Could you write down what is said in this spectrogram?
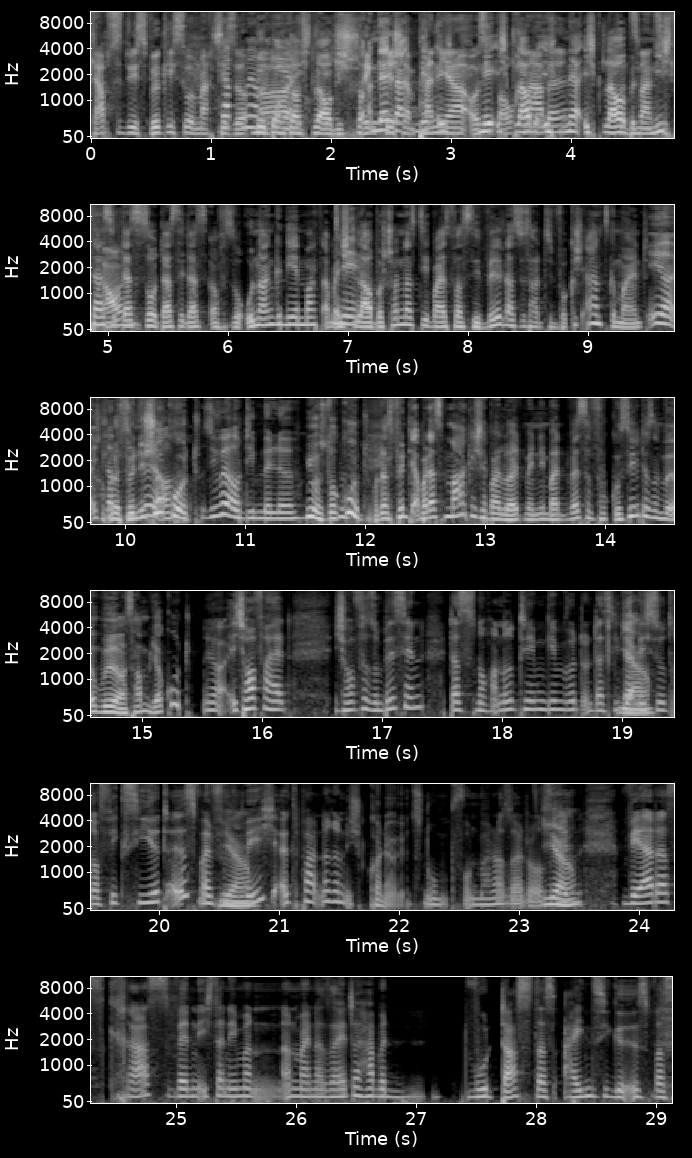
Glaubst du, du ist wirklich so und macht Ich dir so, auch- doch, oh, das ich- glaube ich ich schon. Nee, Champagner nee, aus nee, ich glaube, ich, nee, ich glaube mit 20 nicht, dass sie das so, dass sie das auch so unangenehm macht, aber Nee. ich glaube schon, dass die weiß, was sie will. Das ist halt wirklich ernst gemeint. Ja, ich Und glaube, das finde ich ja auch, gut. Sie will auch die Mille. Ja, ist doch gut. Aber das, find, aber das mag ich ja bei Leuten, wenn jemand besser fokussiert ist und will will was haben, ja gut. Ja, ich hoffe halt, ich hoffe so ein bisschen, dass es noch andere Themen geben wird und dass sie Ja. da nicht so drauf fixiert ist, weil für Ja. mich als Partnerin, ich kann ja jetzt nur von meiner Seite aus Ja. reden, wäre das krass, wenn ich dann jemanden an meiner Seite habe, wo das das Einzige ist, was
